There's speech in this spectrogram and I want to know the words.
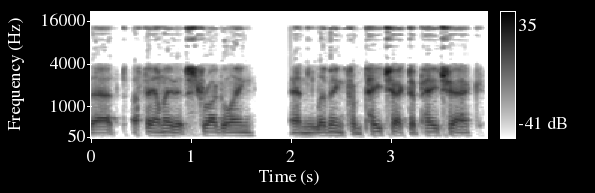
that a family that's struggling and living from paycheck to paycheck,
